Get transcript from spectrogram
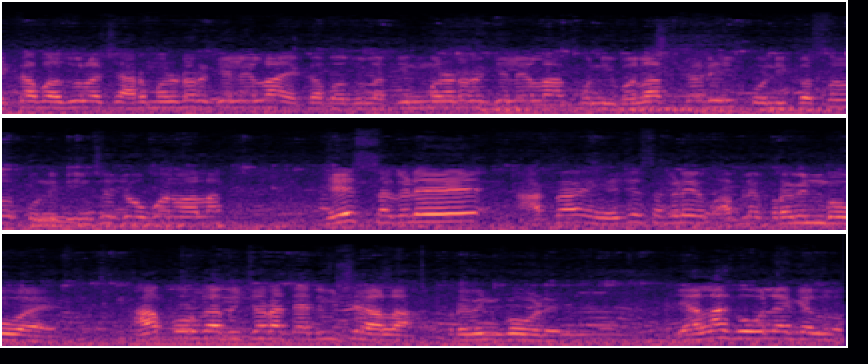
एका बाजूला चार मर्डर केलेला एका बाजूला तीन मर्डर केलेला कोणी बलात्कारी कोणी कसं कोणी तीनशे चौपन्नवाला. हे सगळे आता हे जे सगळे आपले प्रवीण भाऊ आहे हा पोरगा बिचारा त्या दिवशी आला प्रवीण कोवडे. याला गोवल्या गेलो.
